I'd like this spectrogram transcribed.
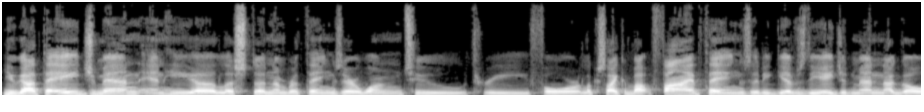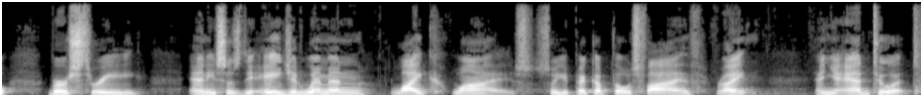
You got the aged men, and he uh, lists a number of things there one, two, three, four. Looks like about five things that he gives the aged men. Now go verse 3, and he says, The aged women likewise. So you pick up those five, right? And you add to it.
